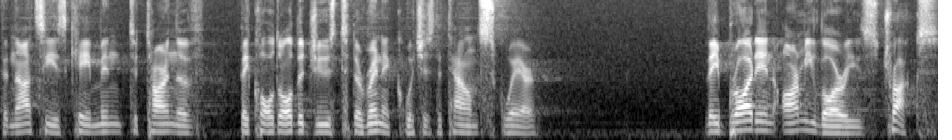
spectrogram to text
the Nazis, came into Tarnów. they called all the Jews to the Rynek, which is the town square. They brought in army lorries, trucks,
